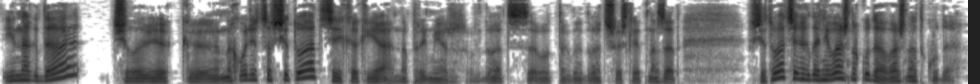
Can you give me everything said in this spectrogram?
иногда человек э, находится в ситуации, как я, например, в 20, вот тогда 26 лет назад, в ситуации, когда не важно куда, важно откуда –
